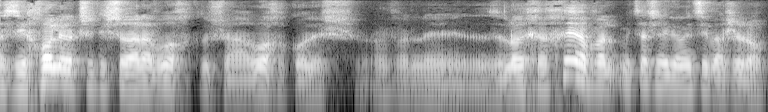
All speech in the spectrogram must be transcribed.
אז יכול להיות שתשרה עליו רוח הקדושה, רוח הקודש, אבל זה לא הכרחי, אבל מצד שני גם אין סיבה שלא.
